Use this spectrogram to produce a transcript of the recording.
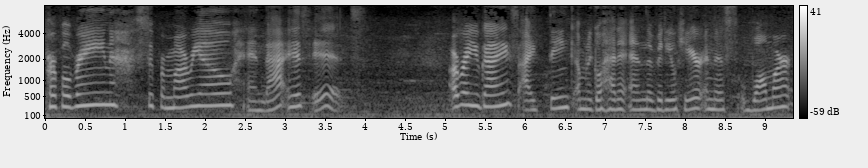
Purple Rain, Super Mario, and that is it. Alright, you guys. I think I'm going to go ahead and end the video here in this Walmart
